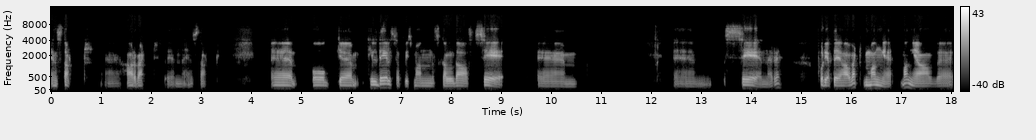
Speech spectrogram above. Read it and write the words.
en start, eh, har varit en, en start. Eh, och eh, till dels att hvis man ska då se senare, för att det har varit många, många av eh,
